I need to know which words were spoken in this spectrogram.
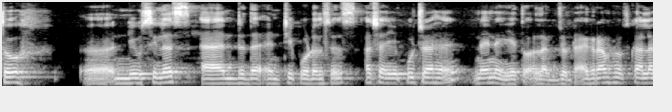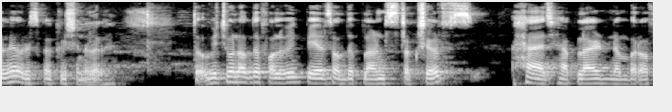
तो nucellus and the antipodal cells. अच्छा ये पूछ रहा है, नहीं नहीं, ये तो अलग, जो डायग्राम है उसका अलग है और इसका क्वेश्चन अलग है। तो which one of the following pairs of the plant structures has haploid number of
